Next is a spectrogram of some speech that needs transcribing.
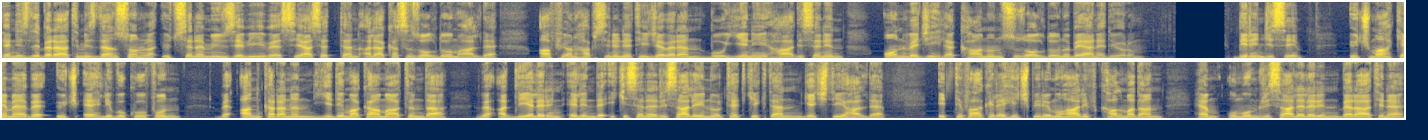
Denizli beraatimizden sonra üç sene münzevi ve siyasetten alakasız olduğum halde Afyon hapsini netice veren bu yeni hadisenin on vecihle kanunsuz olduğunu beyan ediyorum. Birincisi, üç mahkeme ve üç ehli vukufun ve Ankara'nın yedi makamatında ve adliyelerin elinde iki sene Risale-i Nur tetkikten geçtiği halde, ittifak ile hiçbiri muhalif kalmadan hem umum risalelerin beraatine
